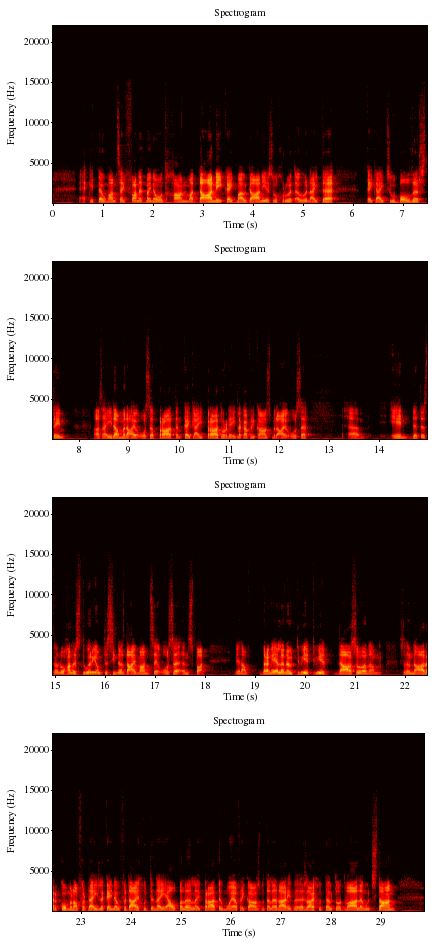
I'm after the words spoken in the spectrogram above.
Ek het nou man sy van het my nou ontgaan, maar Dani, kyk my ou Dani is so groot ou en hy het 'n kyk hy het so bolder stem as hy dan met daai osse praat en kyk hy praat ordentlik Afrikaans met daai osse. Ehm um, en dit is nou nog al 'n storie om te sien as daai man sy osse inspan. Jy weet dan bring hy hulle nou 2-2 daarso en dan as hulle nou nader kom en dan verduidelik hy nou vir daai goed en hy help hulle en hy praat nou mooi Afrikaans met hulle en daai reverse daai goed nou tot waar hulle moet staan.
